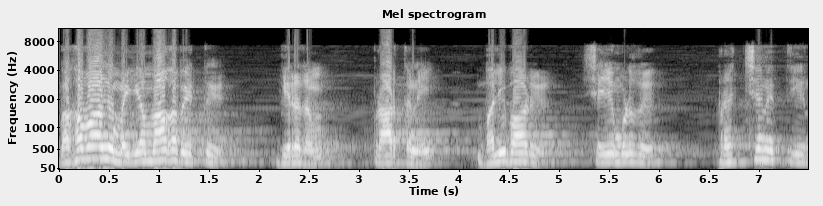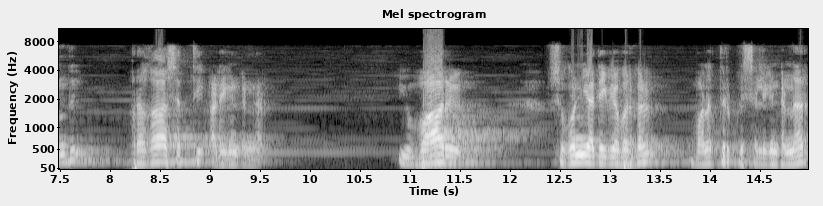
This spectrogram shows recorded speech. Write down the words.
பகவானை மையமாக வைத்து விரதம் பிரார்த்தனை வழிபாடு செய்யும் பொழுது பிரச்சனை தீர்ந்து பிரகாசத்தை அடைகின்றனர். இவ்வாறு சுகன்யா தேவி அவர்கள் வனத்திற்கு செல்கின்றனர்.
